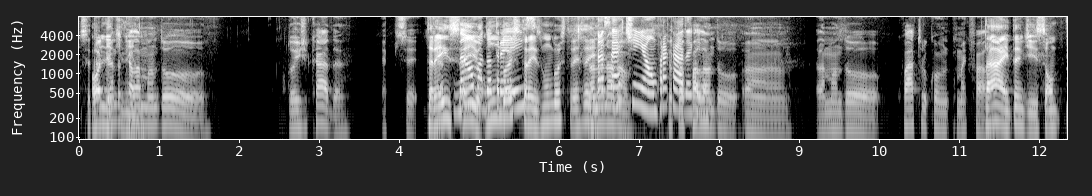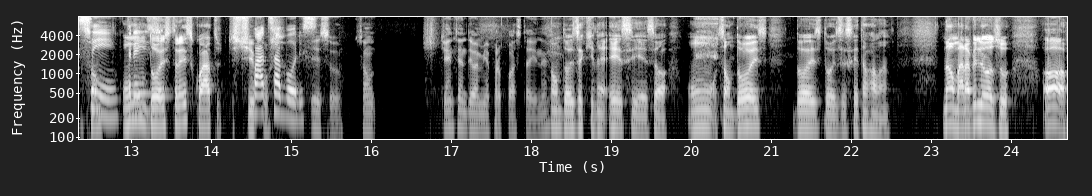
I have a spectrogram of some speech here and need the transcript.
Você tá Olha vendo que que, ela mandou dois de cada? É pra você... Três Não, aí. mandou Um, dois, três. três. Um, dois, três aí. Tá certinho, um pra cada Eu tô aqui. falando... ah, ela mandou quatro... com- Como é que fala? Tá, entendi. São, são Sim, um, três- dois, três, quatro tipos. Quatro sabores. Isso. São... Já entendeu a minha proposta aí, né? São dois aqui, né? Esse, esse, ó. Um, são dois, dois, dois. Esse que ele tá falando. Não, maravilhoso. Ó,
